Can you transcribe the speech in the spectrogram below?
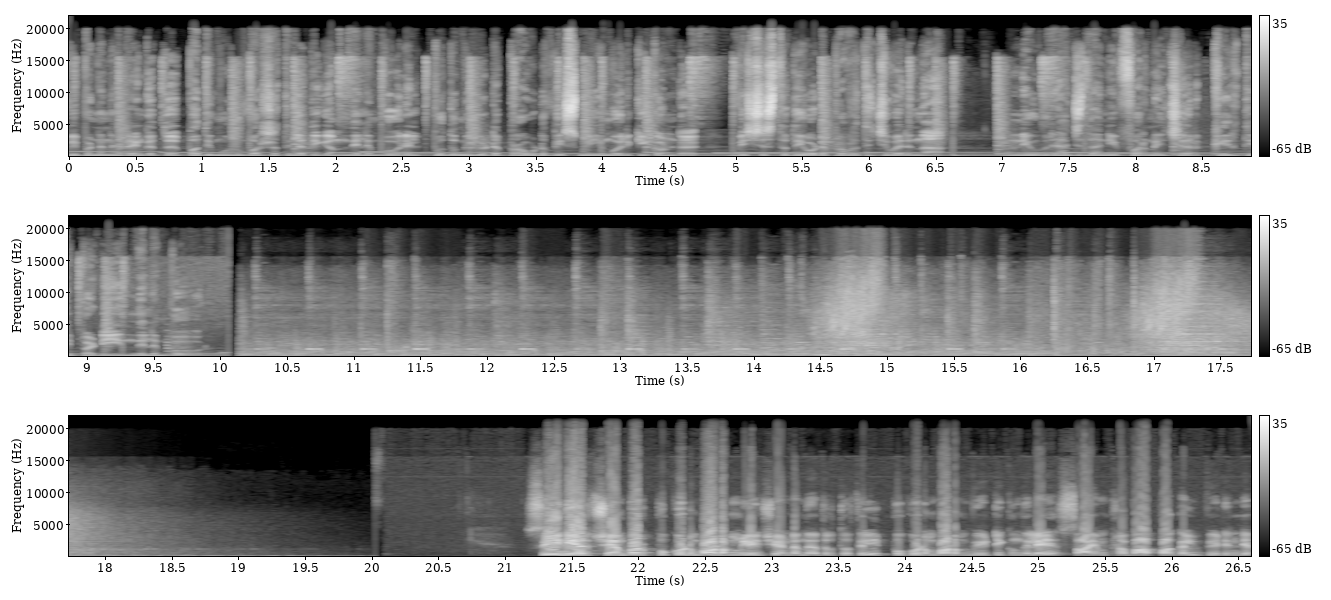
വിപണന രംഗത്ത് പതിമൂന്ന് വർഷത്തിലധികം നിലമ്പൂരിൽ പുതുമയുടെ പ്രൗഢ വിസ്മയം ഒരുക്കിക്കൊണ്ട് വിശ്വസ്തയോടെ പ്രവർത്തിച്ചു വരുന്ന new Rajadhani furniture Keerthippadi Nilambur. Senior chamber Pookkottumpadam ലീച്ചയുടെ നേതൃത്വത്തിൽ പൂക്കോടുംപാടം വീട്ടിക്കുന്നിലെ സായം പ്രഭ പകൽ വീടിന്റെ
